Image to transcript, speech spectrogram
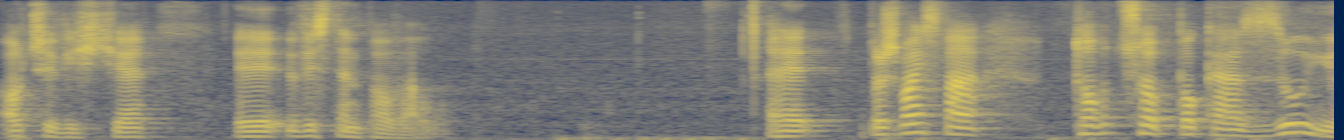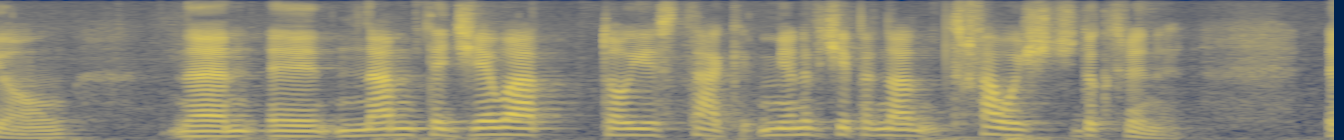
oczywiście y, występował. E, proszę Państwa, to, co pokazują e, nam te dzieła, to jest tak, mianowicie pewna trwałość doktryny. E,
